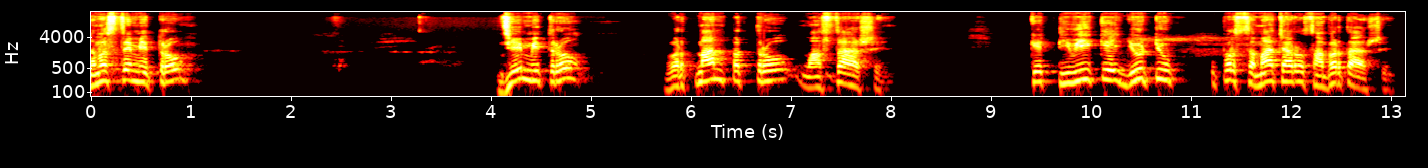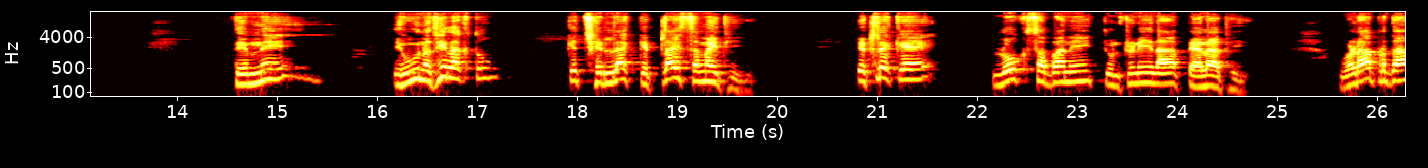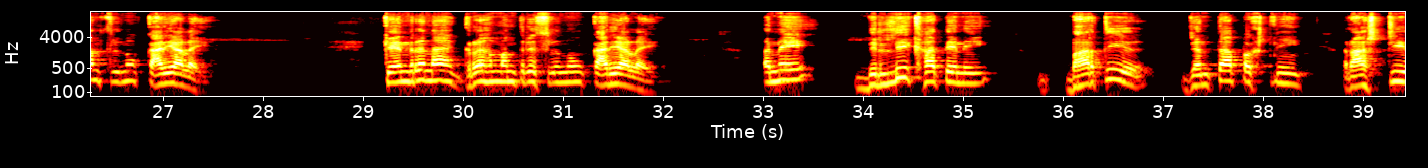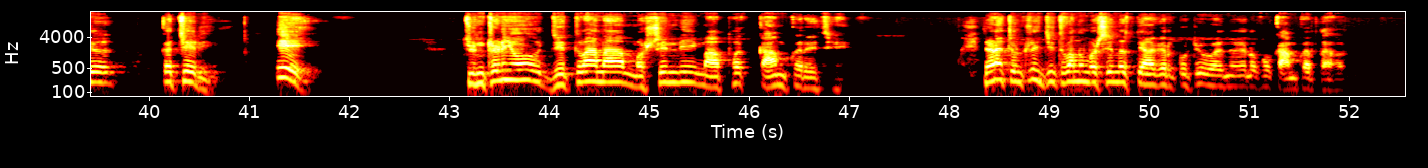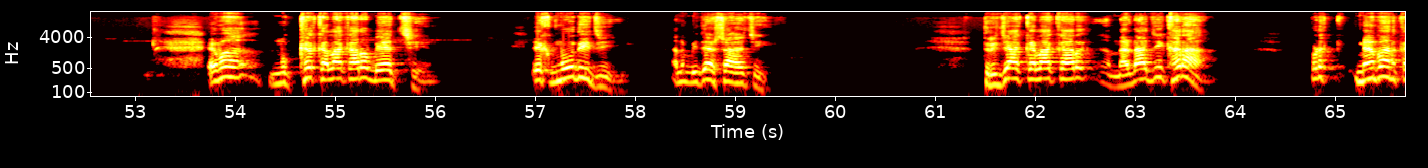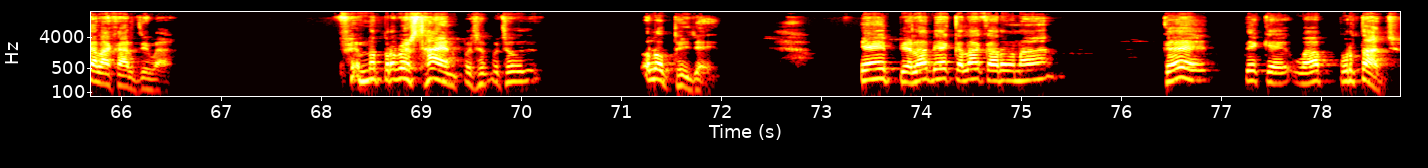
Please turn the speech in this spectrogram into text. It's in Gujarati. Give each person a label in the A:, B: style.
A: નમસ્તે મિત્રો. જે મિત્રો વર્તમાન પત્રો વાંચતા હશે કે ટીવી કે યુટ્યુબ ઉપર સમાચારો સાંભળતા હશે, તેમને એવું નથી લાગતું કે છેલ્લા કેટલાય સમયથી, એટલે કે લોકસભાની ચૂંટણીના પહેલાંથી વડાપ્રધાનશ્રીનું કાર્યાલય કેન્દ્રના ગૃહમંત્રીશ્રીનું કાર્યાલય અને દિલ્હી ખાતેની ભારતીય જનતા પક્ષની રાષ્ટ્રીય કચેરી એ ચૂંટણીઓ જીતવાના મશીનની માફક કામ કરે છે. જાણે ચૂંટણી જીતવાનું મશીન જ ત્યાં આગળ કૂટ્યું હોય ને એ લોકો કામ કરતા હોય. એમાં મુખ્ય કલાકારો બે જ છે. એક મોદીજી અને બીજા શાહજી. ત્રીજા કલાકાર નડાજી ખરા, પણ મહેમાન કલાકાર જેવા. એમનો પ્રવેશ થાય ને પછી પછી અલોપ થઈ જાય. એ પહેલા બે કલાકારોના કહે તે કહેવા પૂરતા જ.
